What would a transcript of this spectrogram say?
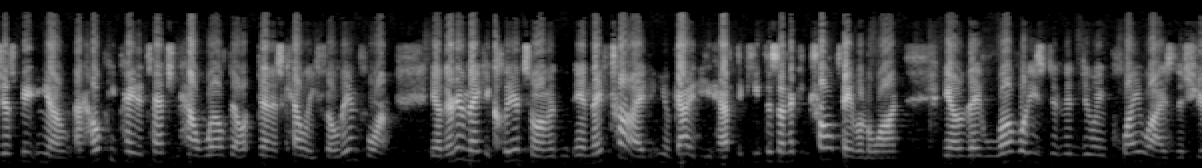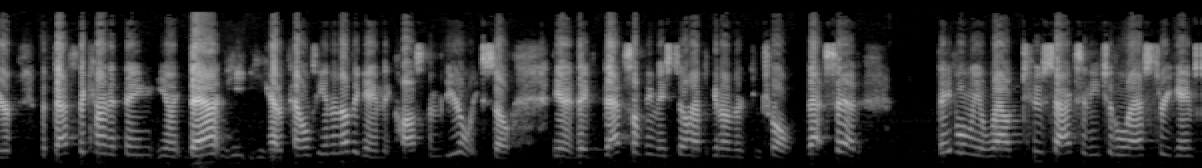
just be, you know, I hope he paid attention how well Del- Dennis Kelly filled in for him. You know, they're going to make it clear to him, and, and they've tried. You know, guy, you have to keep this under control, Taylor Lewan. You know, they love what he's been doing play wise this year, but that's the kind of thing, you know, that and he, he had a penalty in another game that cost them dearly. So, you know, they, that's something they still have to get under control. That said, they've only allowed two sacks in each of the last three games,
